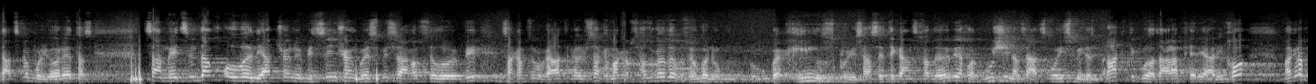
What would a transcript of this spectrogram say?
დაწყებული 2013 წლიდან ყოველი არჩევნების წინ ჩვენ გვესმის რაღაც მცდელობები სახელმწიფო გადატრიალების შესახებ მაგრამ საზოგადოებას მეგონი უკვე ღიმს გვრის ასეთი განცხადებები ახლა გუშინაც აწმო ისმინეს პრაქტიკულად არაფერი არ იყო მაგრამ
